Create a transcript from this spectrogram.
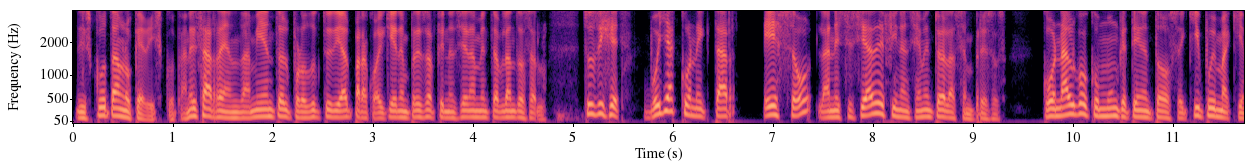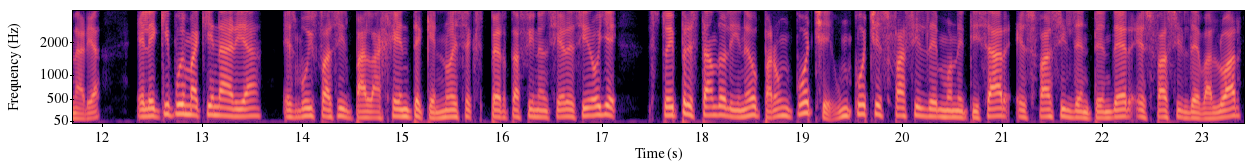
Discutan lo que discutan. Es arrendamiento el producto ideal para cualquier empresa financieramente hablando hacerlo. Entonces dije, voy a conectar eso, la necesidad de financiamiento de las empresas, con algo común que tienen todos, equipo y maquinaria. El equipo y maquinaria es muy fácil para la gente que no es experta financiera decir, oye, estoy prestando el dinero para un coche. Un coche es fácil de monetizar, es fácil de entender, es fácil de evaluar.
